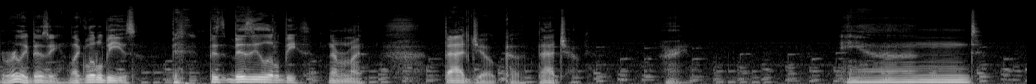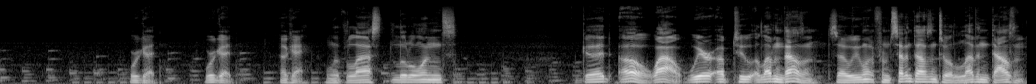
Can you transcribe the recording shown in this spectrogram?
Really busy, like little bees. B busy little bees. Never mind. Bad joke, code. Bad joke. Alright. And we're good. We're good. Okay, let the last little ones. Good. Oh, wow. We're up to 11,000. So we went from 7,000 to 11,000.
